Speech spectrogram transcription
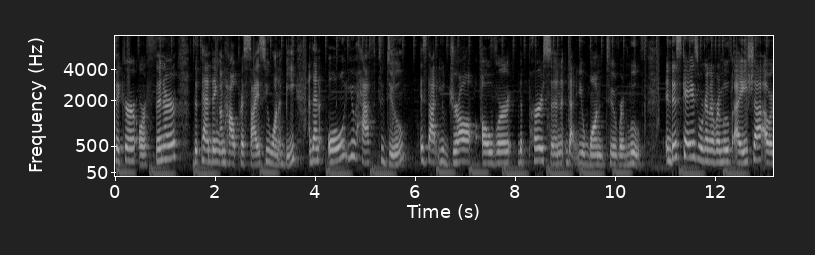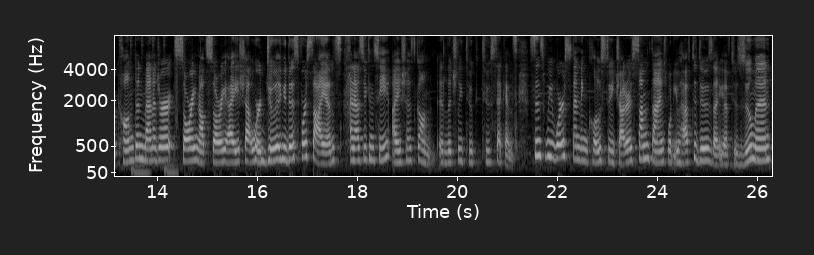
thicker or thinner, depending on how precise you wanna be. And then all you have to do is that you draw over the person that you want to remove. In this case, we're gonna remove Aisha, our content manager. Sorry, not sorry, Aisha. We're doing this for science. And as you can see, Aisha is gone. It literally took two seconds. Since we were standing close to each other, sometimes what you have to do is that you have to zoom in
